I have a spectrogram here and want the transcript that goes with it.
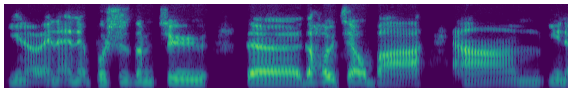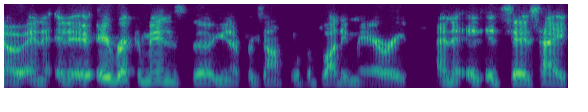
you know, and, and it pushes them to the the hotel bar, um, you know, and, and it, it, recommends the, you know, for example, the Bloody Mary, and it, it says, hey,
